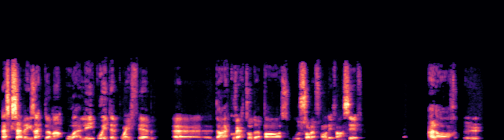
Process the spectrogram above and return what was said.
Parce qu'il savait exactement où aller, où était le point faible euh, dans la couverture de passe ou sur le front défensif. Alors, euh,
